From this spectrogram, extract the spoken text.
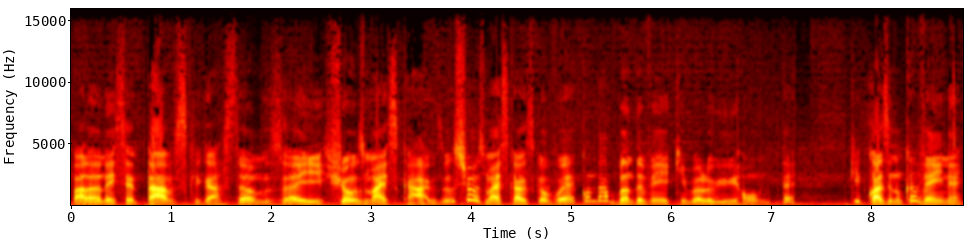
Falando em centavos que gastamos, aí, shows mais caros. Os shows mais caros que eu vou é quando a banda vem aqui em Belo Horizonte, que quase nunca vem, né?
